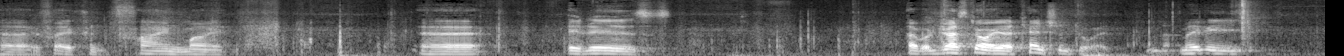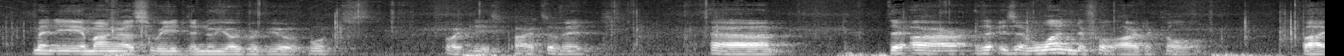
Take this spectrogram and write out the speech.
uh, if I can find my. Uh, it is. I will just draw your attention to it. Maybe many among us read the New York Review of Books, or at least parts of it. Uh, there, are, there is a wonderful article by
